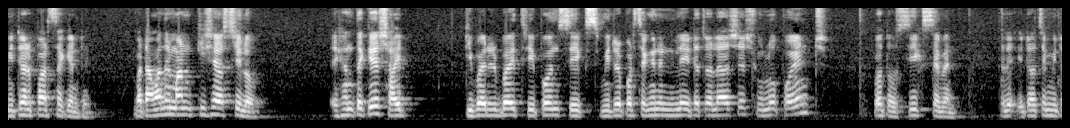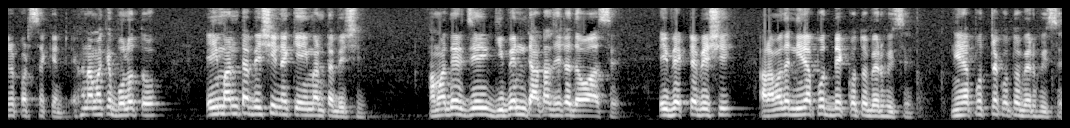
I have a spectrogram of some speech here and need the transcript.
মিটার পার সেকেন্ডে। বাট আমাদের মান কিসে আসছিল? এখান থেকে ষাট divided by three point six metre per সেকেন্ডে নিলে এটা চলে আসে ষোলো পয়েন্ট কত? সিক্স সেভেন তাহলে এটা হচ্ছে মিটার পার সেকেন্ড। এখন আমাকে বলো তো, এই মানটা বেশি নাকি এই মানটা বেশি? আমাদের যে গিভেন ডাটা যেটা দেওয়া আছে এই ব্যাগটা বেশি। আর আমাদের নিরাপদ ব্যাগ কত বের হয়েছে নিরাপদটা কত বের হয়েছে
